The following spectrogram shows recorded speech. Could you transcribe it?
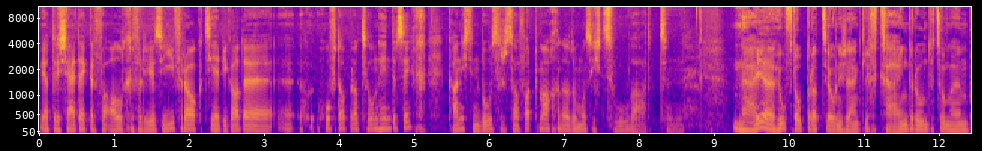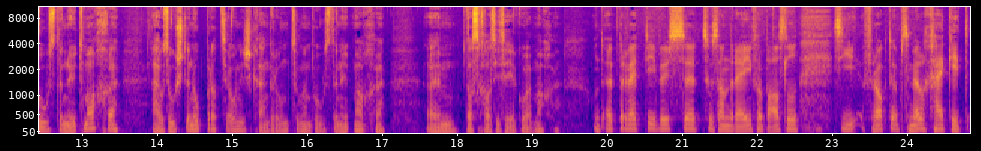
Beatrice Schädegger von Alke früh Sie fragt, Sie haben gerade eine äh, Huftoperation hinter sich. Kann ich den Booster sofort machen oder muss ich zuwarten? Nein, eine Hüftoperation ist eigentlich kein Grund, um einen Booster nicht zu machen. Auch sonst eine Operation ist kein Grund, um einen Booster nicht zu machen. Ähm, das kann sie sehr gut machen. Und jemand möchte wissen, Susanne Rey von Basel, sie fragt, ob es eine Möglichkeit gibt,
